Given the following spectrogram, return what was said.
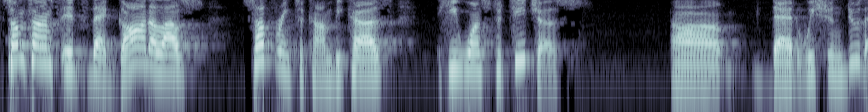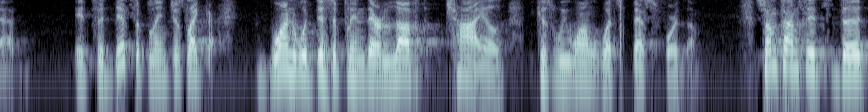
Sometimes it's that God allows suffering to come because he wants to teach us uh, that we shouldn't do that. It's a discipline, just like one would discipline their loved child because we want what's best for them. Sometimes it's the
